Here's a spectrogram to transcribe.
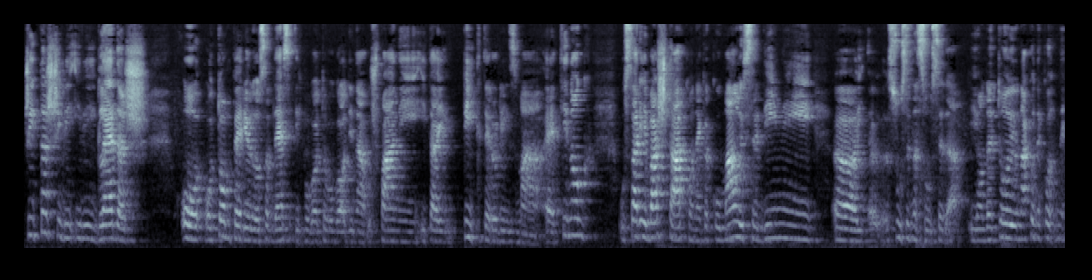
čitaš ili, ili gledaš o, o tom periodu 80-ih, pogotovo godina u Španiji i taj pik terorizma etinog, u stvari je baš tako, nekako u maloj sredini, uh, sused na suseda. I onda je to i onako neko, ne,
